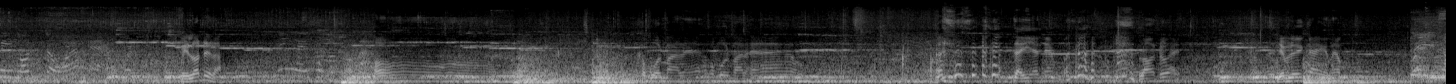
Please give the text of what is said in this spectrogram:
มีรถแต่ว่าแห่คนมีรถด้วยเหรอนี่ไงคนรถกระบะโอ้ขบวนมาแล้วขบวนมาแล้ว ใจเย็นเอ็มรอด้วย เดี๋ยวไปใกล้กันครับโอ้โห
